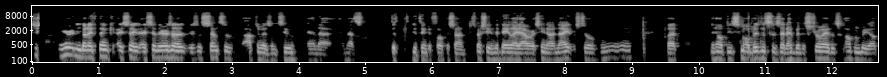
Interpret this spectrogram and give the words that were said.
just hurting. But I think I say, I said, there's a, there's a sense of optimism too. And, uh, and that's the good thing to focus on, especially in the daylight hours, you know, at night we're still, but and help these small businesses that have been destroyed. Let's help them bring up,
